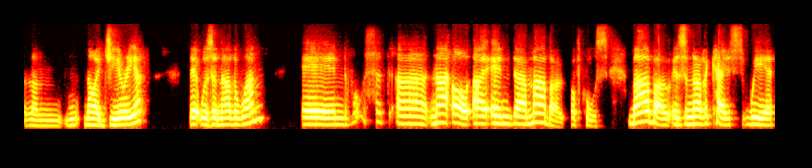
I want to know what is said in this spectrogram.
um, Nigeria. That was another one. And what was it? Uh, no, oh, uh, and uh, Mabo, of course. Mabo is another case where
